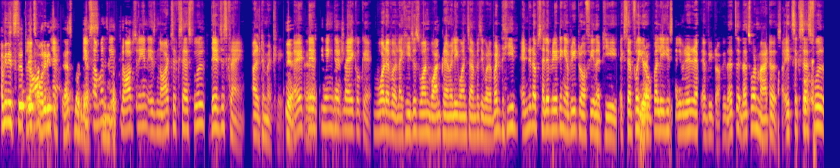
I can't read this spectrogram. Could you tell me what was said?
I mean, it's it's Klopp- already yeah. success, but If yes. someone says Klopp's reign is not successful, they're just crying ultimately, Yeah, right? yeah. They're saying that like, okay, whatever, like he just won one Premier League, one Champions League, whatever. But he ended up celebrating every trophy that he, except for. Europa League, he celebrated every trophy. That's it. That's what matters. It's successful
